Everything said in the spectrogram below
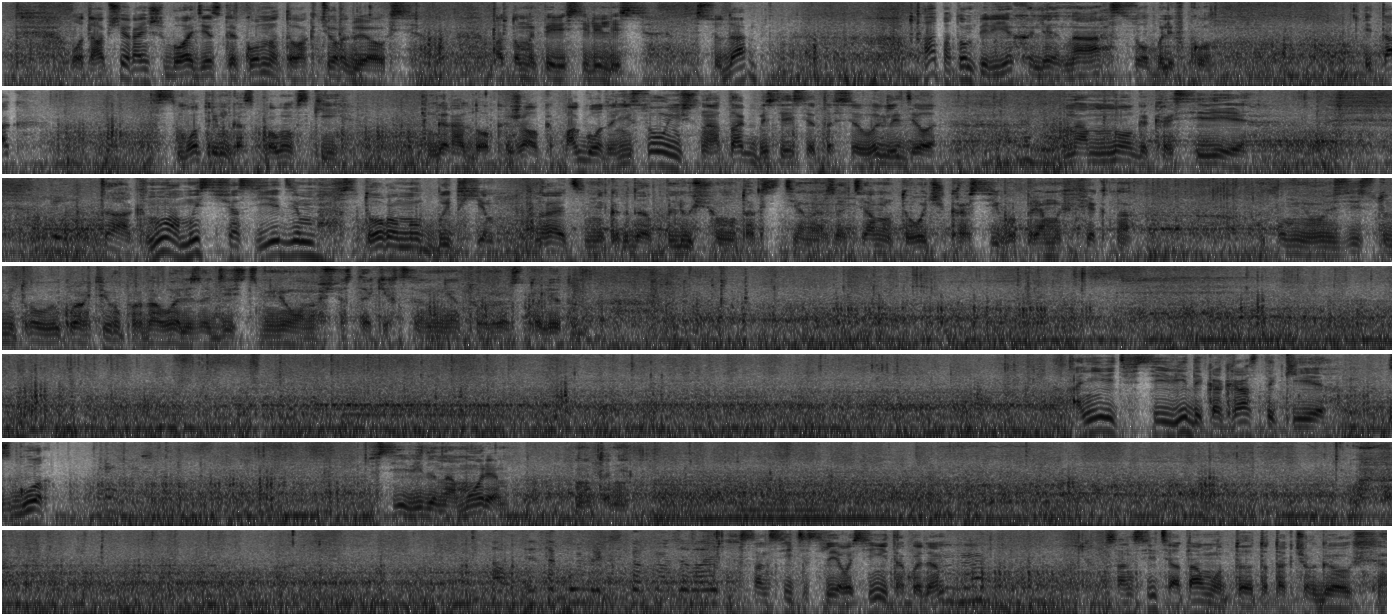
Вот. А вообще раньше была детская комната в «Актер Гэлакси». Потом мы переселились сюда, а потом переехали на Соболевку. Итак, смотрим Газпромовский городок. Жалко, погода не солнечная, а так бы здесь это все выглядело намного красивее. Так, ну а мы сейчас едем в сторону Бытхи. Нравится мне, когда плющем вот так стены затянуты. Очень красиво, прям эффектно. Помню, здесь 100-метровую квартиру продавали за 10 миллионов. Сейчас таких цен нет уже 100 лет. Они ведь все виды как раз-таки с гор. Все виды на море. Вот они. А вот это комплекс как называется? Сан-Сити слева синий такой, да? Сан-Сити, а там вот этот актер Гэлакси.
